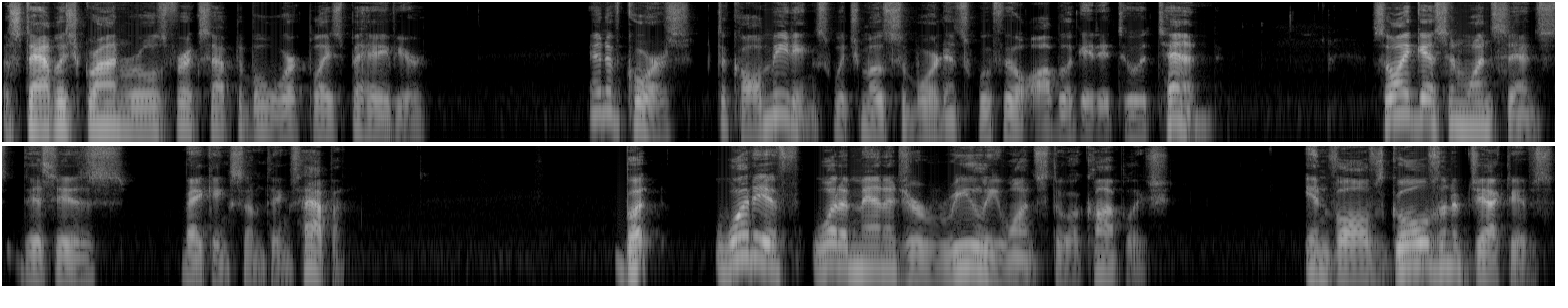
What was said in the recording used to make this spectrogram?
establish ground rules for acceptable workplace behavior, and of course, to call meetings, which most subordinates will feel obligated to attend. So, I guess in one sense, this is making some things happen. But what if what a manager really wants to accomplish involves goals and objectives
